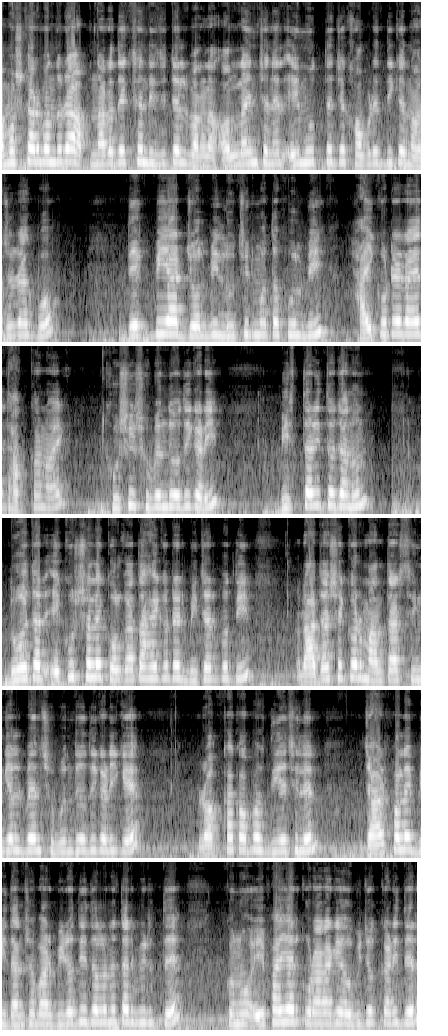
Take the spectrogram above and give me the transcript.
নমস্কার বন্ধুরা, আপনারা দেখছেন ডিজিটাল বাংলা অনলাইন চ্যানেল এই মুহূর্তে যে খবরের দিকে নজর রাখব, দেখবি আর জ্বলবি লুচির মতো ফুলবি। হাইকোর্টের রায়ে ধাক্কা নয়, খুশি শুভেন্দু অধিকারী। বিস্তারিত জানুন দু সালে কলকাতা হাইকোর্টের বিচারপতি রাজাশেখর মান্তার সিঙ্গেল বেঞ্চ শুভেন্দু অধিকারীকে রক্ষা কবচ দিয়েছিলেন, যার ফলে বিধানসভার বিরোধী দলনেতার বিরুদ্ধে কোনো এফআইআর করার আগে অভিযোগকারীদের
